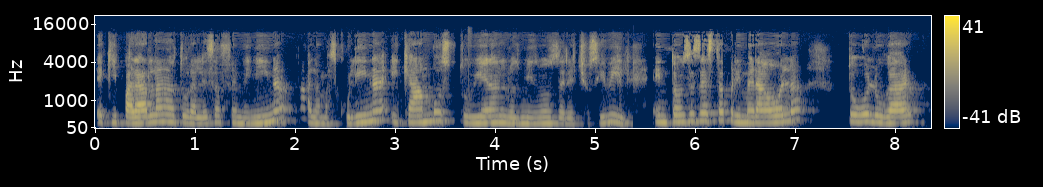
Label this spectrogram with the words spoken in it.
equiparar la naturaleza femenina a la masculina y que ambos tuvieran los mismos derechos civiles. Entonces, esta primera ola tuvo lugar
